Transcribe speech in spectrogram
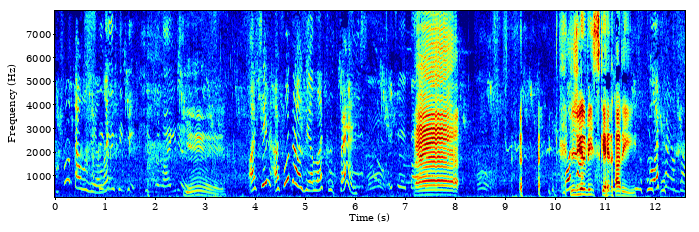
I thought that was the electric. think they think it. Yeah. I seen. I thought that was the electric fence. Oh, it's a bar. Ah. Oh. Did you get a bit scared, honey? What kind of bag?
